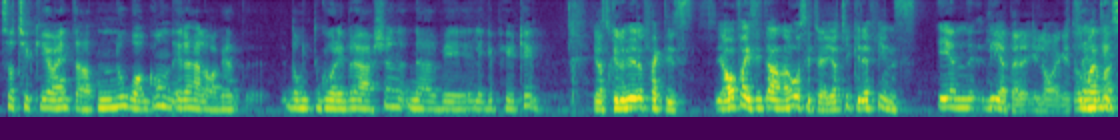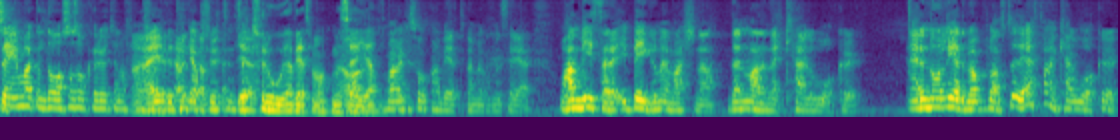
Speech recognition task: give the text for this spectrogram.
Så tycker jag inte att någon i det här laget de går i bräschen när vi ligger pyrt till. Jag skulle vilja faktiskt... Jag har faktiskt lite annan åsikt. Jag tycker det finns en ledare i laget. Om man Säger, tittar... säger Michael Dawson som åker ut genom fönstret. Nej, det tycker jag absolut inte. Jag tror jag vet vad man kommer säga. Ja, Marcus Håkman vet vem jag kommer säga. Och han visade i bägge de här matcherna, den mannen är Kyle Walker. Är det någon har på plats, då är det fan Kyle Walker.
